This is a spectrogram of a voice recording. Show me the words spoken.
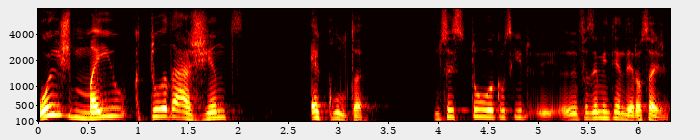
Hoje, meio que toda a gente é culta. Não sei se estou a conseguir eh, fazer-me entender. Ou seja,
